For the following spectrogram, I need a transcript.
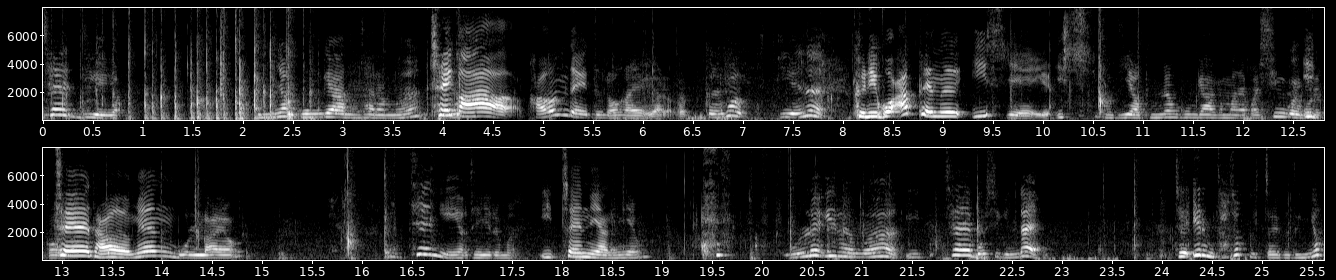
채니예요. 그냥 공개하는 사람은 채가 가운데에 들어가요, 여러분. 그래서 뒤에는 그리고 앞에는 이씨예요, 이씨. 저기요 분명 공개하기만 해봐 신고해 버릴 거예요. 이채 다음엔 몰라요. 이채니예요 제 이름은. 이채니 안녕. 원래 이름은 이채 모식인데 제 이름 다섯 글자이거든요.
